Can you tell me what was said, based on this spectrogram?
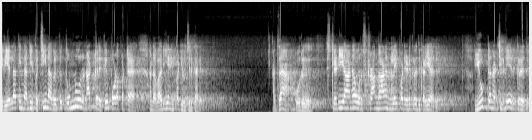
இது எல்லாத்தையும் தாண்டி இப்போ சீனாவுக்கு தொண்ணூறு நாட்களுக்கு போடப்பட்ட அந்த வரியை நிப்பாட்டி வச்சிருக்காரு. அதுதான் ஒரு ஸ்டெடியான ஒரு ஸ்ட்ராங்கான நிலைப்பாடு எடுக்கிறது கிடையாது. யூட்டன் அடிச்சுக்கிட்டே இருக்கிறது.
